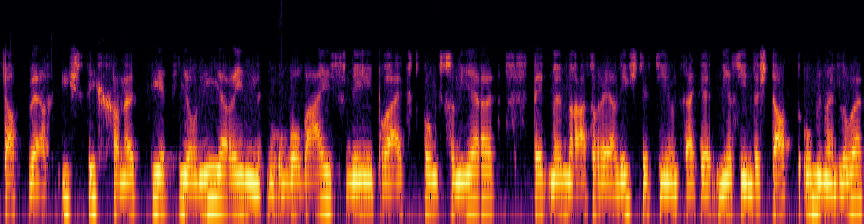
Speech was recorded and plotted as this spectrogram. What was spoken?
Stadtwerk ist sicher nicht die Pionierin, die weiss, welche Projekte funktionieren. Dort müssen wir also realistisch sein und sagen, wir sind eine Stadt und wir müssen schauen,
